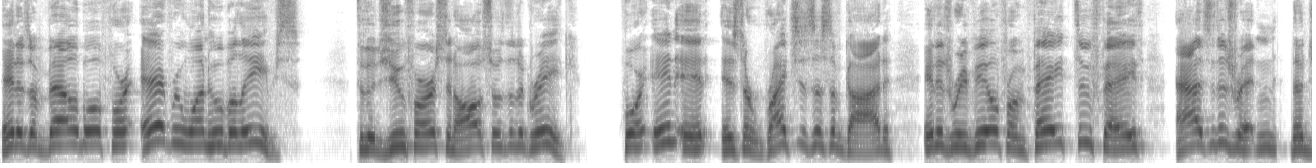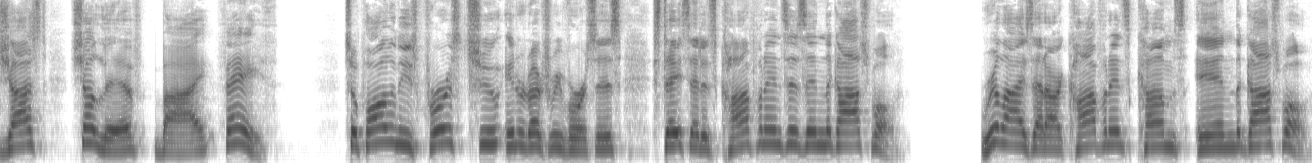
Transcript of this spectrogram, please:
It is available for everyone who believes, to the Jew first and also to the Greek. For in it is the righteousness of God. It is revealed from faith to faith, as it is written, the just shall live by faith. So, Paul, in these first two introductory verses, states that his confidence is in the gospel. Realize that our confidence comes in the gospel.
